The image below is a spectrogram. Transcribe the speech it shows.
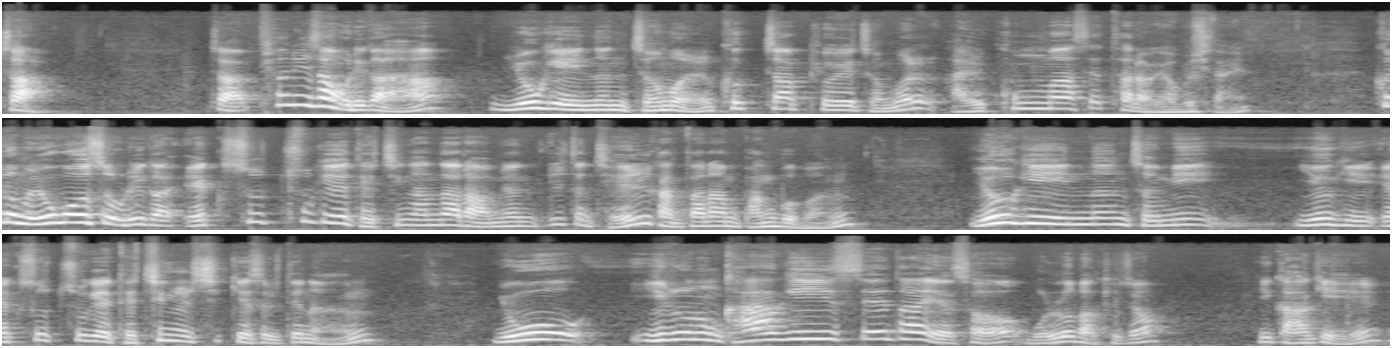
자, 자, 편의상 우리가 여기에 있는 점을, 극좌표의 점을 알콤마 세타라고 해봅시다. 그러면 요것을 우리가 X축에 대칭한다라면 일단 제일 간단한 방법은 여기 있는 점이 여기 X축에 대칭을 시켰을 때는 요 이루는 각이 세다에서 뭘로 바뀌죠? 이 각이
